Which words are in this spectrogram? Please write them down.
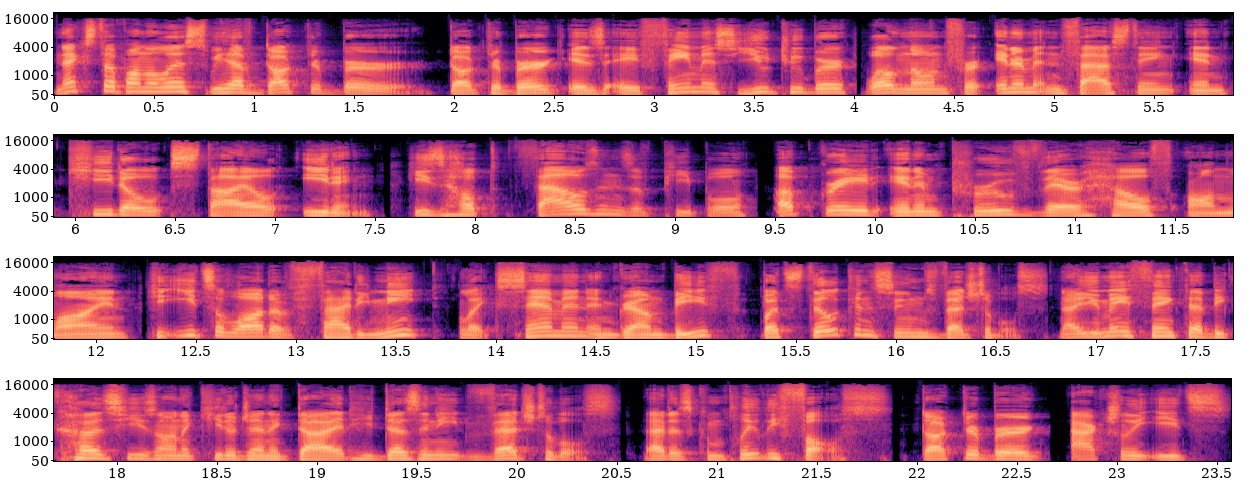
Next up on the list, we have Dr. Berg. Dr. Berg is a famous YouTuber well known for intermittent fasting and keto style eating. He's helped thousands of people upgrade and improve their health online. He eats a lot of fatty meat like salmon and ground beef, but still consumes vegetables. Now, you may think that because he's on a ketogenic diet, he doesn't eat vegetables. That is completely false. Dr. Berg actually eats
